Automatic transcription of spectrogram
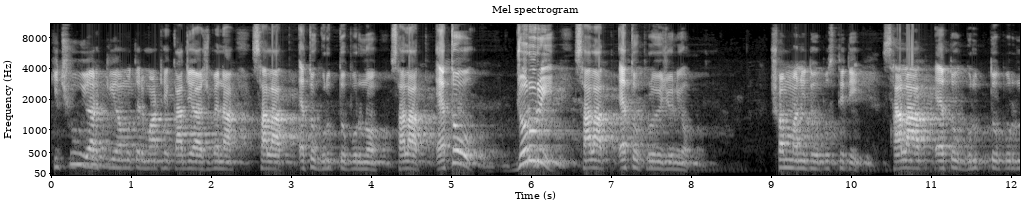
কিছুই আর কিয়ামতের মাঠে কাজে আসবে না। সালাত এত গুরুত্বপূর্ণ, সালাত এত জরুরি, সালাত এত প্রয়োজনীয়। সম্মানিত উপস্থিতি, সালাত এত গুরুত্বপূর্ণ,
